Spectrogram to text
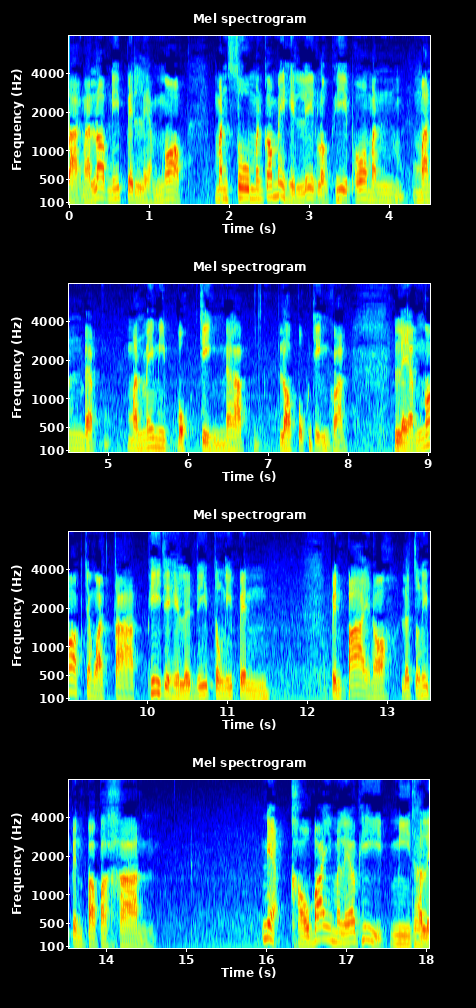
ลากนะรอบนี้เป็นแหลมงอบ มันซูมมันก็ไม่เห็นเลขหรอกพี่ เพราะว่ามันมันแบบมันไม่มีปกจริงนะครับ รอปกจริงก่อน แหลมงอบจังหวัดตราด พี่จะเห็นเลยนี่ตรงนี้เป็นเป็นป้ายเนาะแล้วตรงนี้เป็นปาปาคารเนี่ยเขาใบ้มาแล้วพี่มีทะเล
